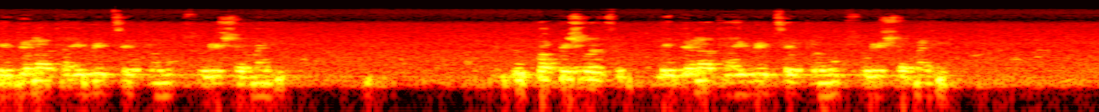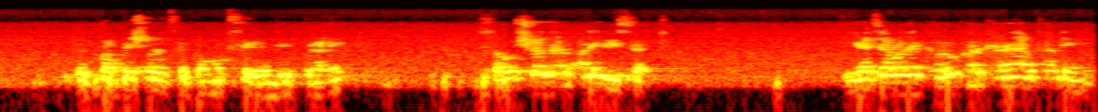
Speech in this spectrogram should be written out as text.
लेखनाथ हायवेचे प्रमुख सुरेश शर्माजी दुधपापेश्वरचे लेखनाथ हायवेचे प्रमुख सुरेश शर्माजी दुधपापेश्वरचे प्रमुख श्री रणजित पुराणे. संशोधन आणि रिसर्च याच्यामध्ये खरोखर खऱ्या अर्थाने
